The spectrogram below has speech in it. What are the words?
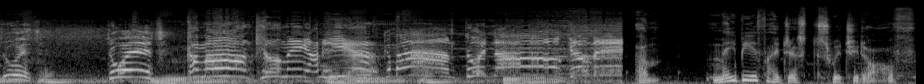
Do it. Do it. Come on, kill me. I'm here. Come on, do it now. Kill me. um, maybe if I just switch it off...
